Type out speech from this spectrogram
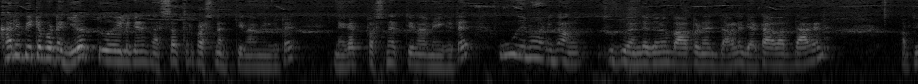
හරි පිටපොට ගියොත් ඌ එලගෙන නැස්සතර ප්‍රශ්නක් තියෙනවා මේකට නැගත් ප්‍රශ්නක් තියෙනවා මේකට ඌ එනවා නිකන් සුදු ඇඳගෙන බාපණක් දාන ජටාවක් දාගෙන අපි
